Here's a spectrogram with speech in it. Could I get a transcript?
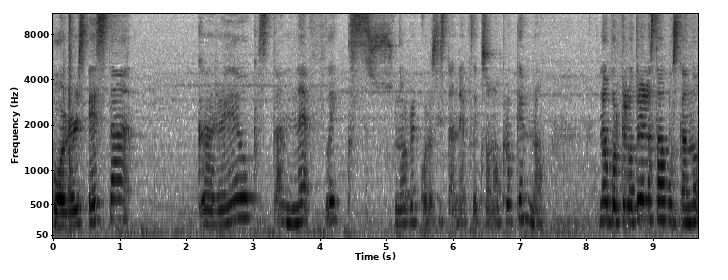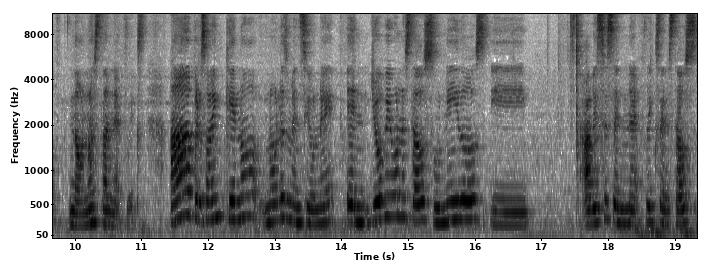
Hoarders. Esta creo que está Netflix. No recuerdo si está Netflix o no, creo que no. No, porque el otro día la estaba buscando. No, no está en Netflix. Ah, pero ¿saben qué? No, no les mencioné. En, yo vivo en Estados Unidos y a veces en Netflix en Estados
